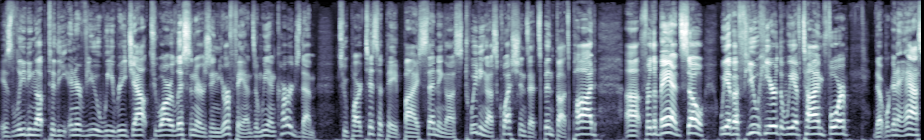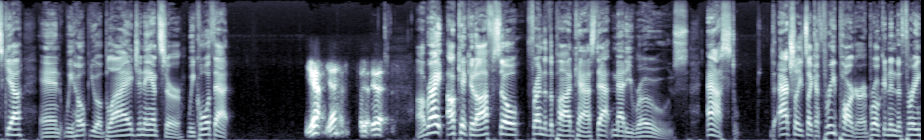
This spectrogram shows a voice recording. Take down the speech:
is leading up to the interview, we reach out to our listeners and your fans, and we encourage them to participate by sending us, tweeting us questions at Spin Thoughts Pod uh, for the band. So we have a few here that we have time for that we're gonna ask you, and we hope you oblige and answer. We cool with that? Yeah. Yeah. Let's do it. All right, I'll kick it off. So, friend of the podcast at Maddie Rose asked. Actually, it's like a three-parter. I broke it into three.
